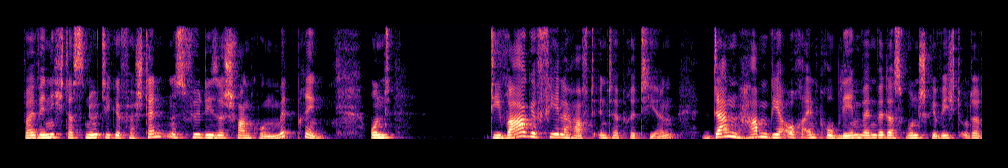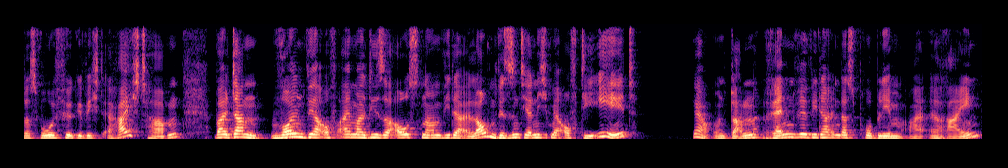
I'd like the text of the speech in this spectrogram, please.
weil wir nicht das nötige Verständnis für diese Schwankungen mitbringen und die Waage fehlerhaft interpretieren, dann haben wir auch ein Problem, wenn wir das Wunschgewicht oder das Wohlfühlgewicht erreicht haben, weil dann wollen wir auf einmal diese Ausnahmen wieder erlauben. Wir sind ja nicht mehr auf Diät. Ja, und dann rennen wir wieder in das Problem äh, rein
